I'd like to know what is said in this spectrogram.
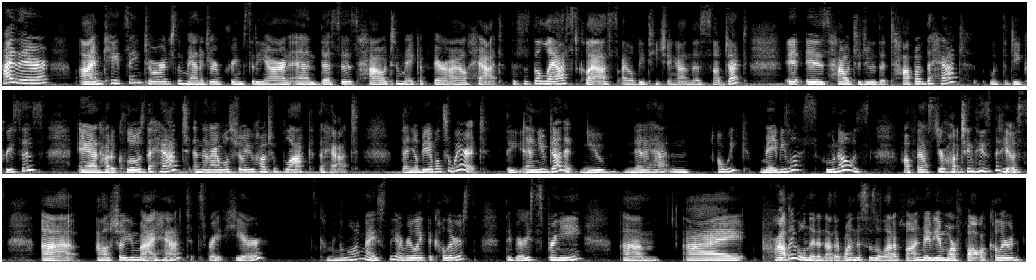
Hi there, I'm Kate St. George, the manager of Cream City Yarn, and this is how to make a Fair Isle hat. This is the last class I will be teaching on this subject. It is how to do the top of the hat with the decreases and how to close the hat, and then I will show you how to block the hat. Then you'll be able to wear it, and you've done it. You knit a hat in a week, maybe less. Who knows how fast you're watching these videos. Uh, I'll show you my hat. It's right here. It's coming along nicely. I really like the colors. They're very springy. Um, I probably will knit another one. This is a lot of fun. Maybe a more fall colored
